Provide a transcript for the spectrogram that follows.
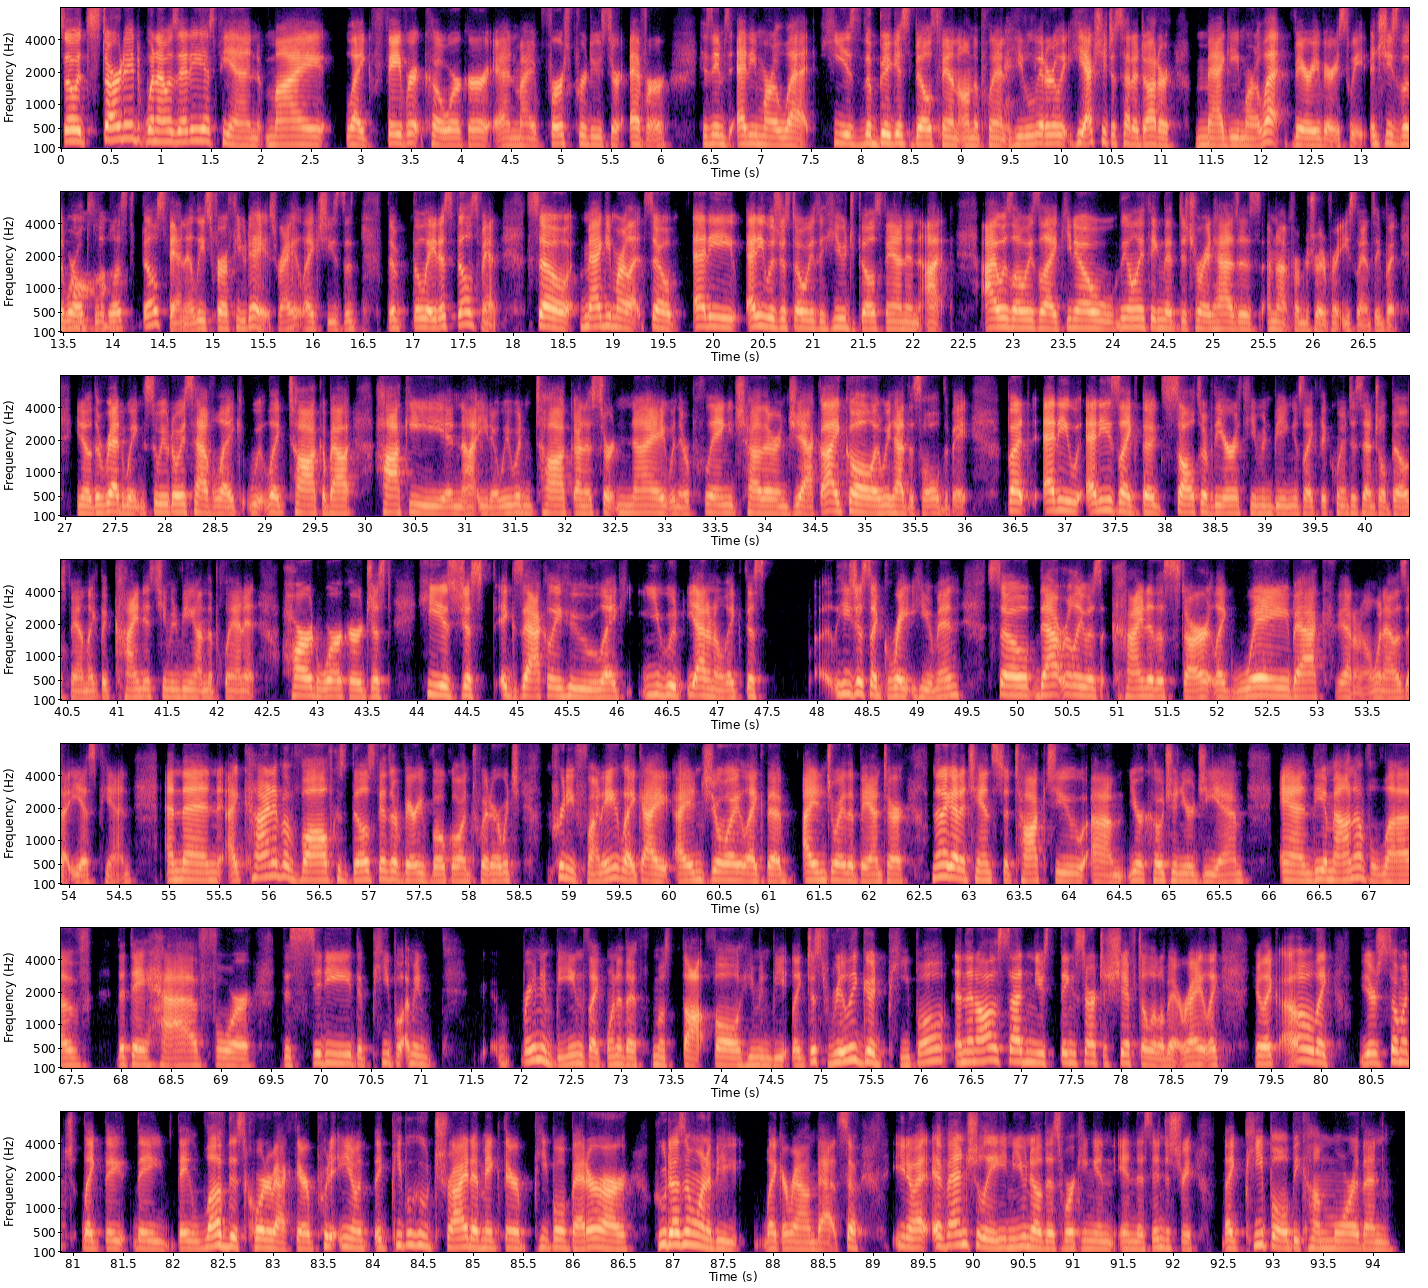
So it started when I was at ESPN. My like favorite coworker and my first producer ever. His name's Eddie Marlette. He is the biggest Bills fan on the planet. He literally, he actually just had a daughter, Maggie Marlette, very, very sweet. And she's the world's Aww. littlest Bills fan, at least for a few days, right? Like she's the, the, the latest Bills fan. So Maggie Marlette. So Eddie, Eddie was just always a huge Bills fan. And I, I was always like, you know, the only thing that Detroit has is I'm not from Detroit, I'm from East Lansing, but you know, the Red Wings. So we would always have like like talk about hockey and not, you know, we wouldn't talk on a certain night when they were playing each other and Jack Eichel, and we had this whole debate. But Eddie, Eddie's like the salt of the earth human being is like the quintessential Bills fan, like the kindest human being on the planet, hard worker. Just he is just exactly who like you would, yeah, I don't know, like this he's just a great human. So that really was kind of the start, like way back, I don't know, when I was at ESPN. And then I kind of evolved because Bills fans are very vocal on Twitter, which pretty funny. Like I I enjoy like the I enjoy the banter. And then I got a chance to talk to um, your coach and your GM and the amount of love that they have for the city, the people. I mean, Brandon Beane's like one of the most thoughtful human being, like just really good people. And then all of a sudden you things start to shift a little bit, right? Like you're like, oh, like there's so much like they they they love this quarterback. They're putting, you know, like people who try to make their people better are who doesn't want to be like around that. So, you know, eventually, and you know this working in in this industry, like people become more than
